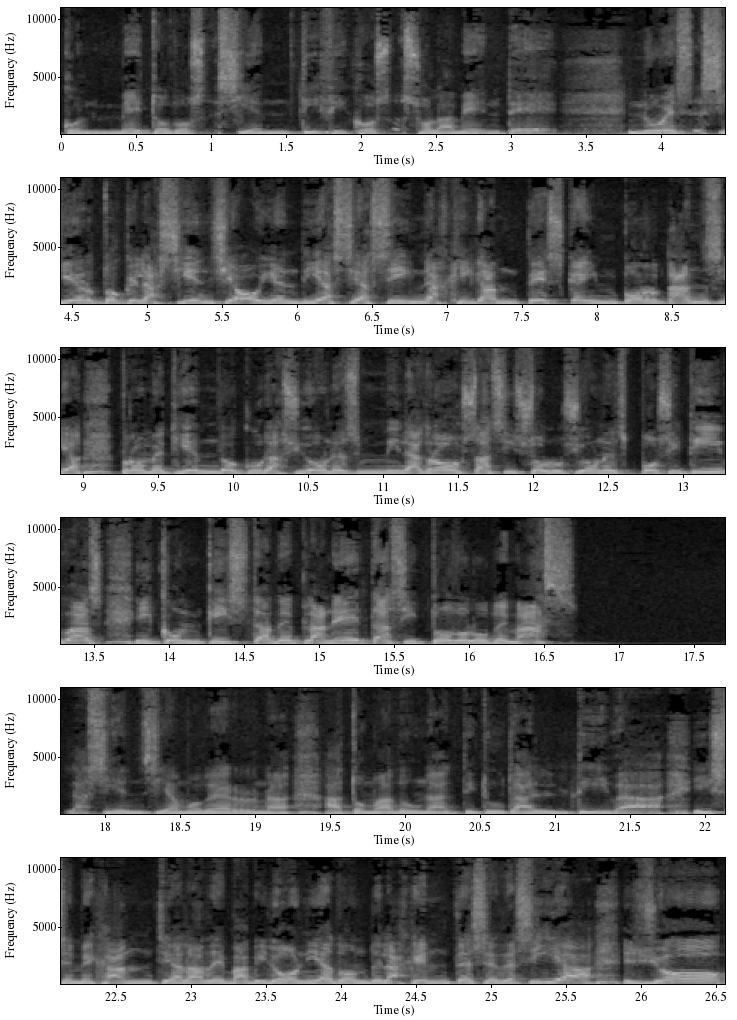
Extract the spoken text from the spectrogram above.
con métodos científicos solamente. No es cierto que la ciencia hoy en día se asigna gigantesca importancia prometiendo curaciones milagrosas y soluciones positivas y conquista de planetas y todo lo demás. La ciencia moderna ha tomado una actitud altiva y semejante a la de Babilonia donde la gente se decía yo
